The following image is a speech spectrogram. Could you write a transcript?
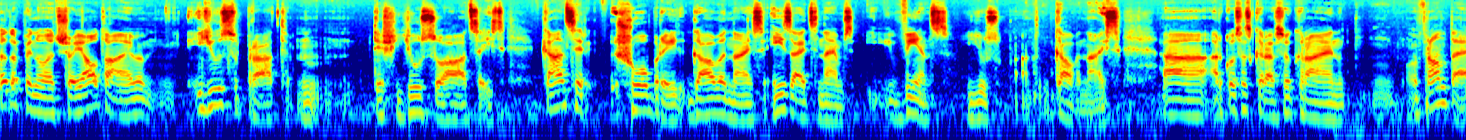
paturpinot šo jautājumu, jūsuprāt, tieši jūsu acīs, kāds ir šobrīd galvenais izaicinājums, viens jūsuprāt, galvenais, ar ko saskarās Ukraina frontē,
